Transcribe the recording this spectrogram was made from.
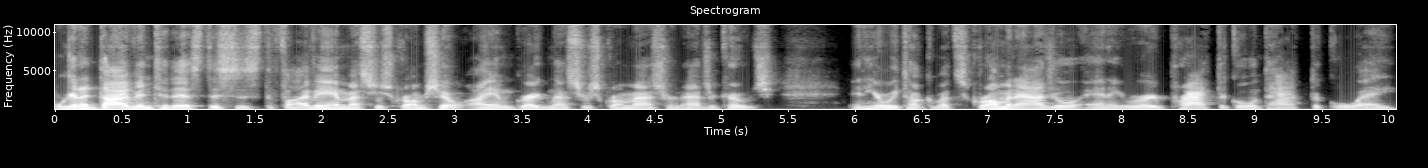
we're going to dive into this. This is the 5 a.m. Mester Scrum Show. I am Greg Mester, Scrum Master and Agile Coach. And here we talk about Scrum and Agile in a very practical and tactical way.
